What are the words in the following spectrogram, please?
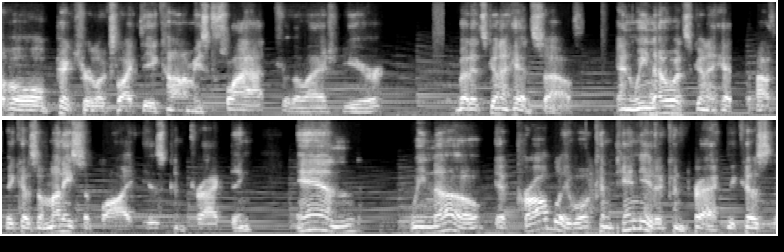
the whole picture looks like the economy's flat for the last year, but it's going to head south. And we know it's going to head south because the money supply is contracting. And we know it probably will continue to contract because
